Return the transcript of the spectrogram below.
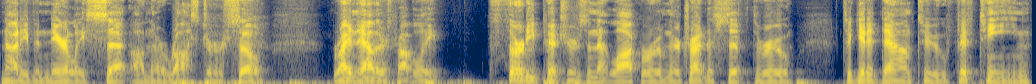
not even nearly set on their roster. So right now, there's probably 30 pitchers in that locker room. They're trying to sift through to get it down to 15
